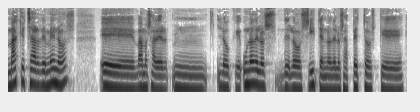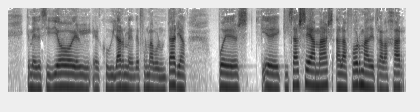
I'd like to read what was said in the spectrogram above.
más que echar de menos, vamos a ver, mm, lo que uno de los de los ítems o de los aspectos que, que me decidió el jubilarme de forma voluntaria, pues quizás sea más a la forma de trabajar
